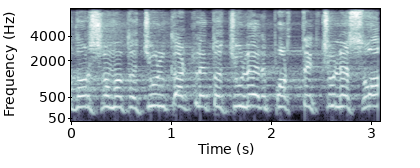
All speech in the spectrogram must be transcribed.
আদর্শ মতো চুল কাটলে তো চুলের প্রত্যেক চুলের সোয়া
